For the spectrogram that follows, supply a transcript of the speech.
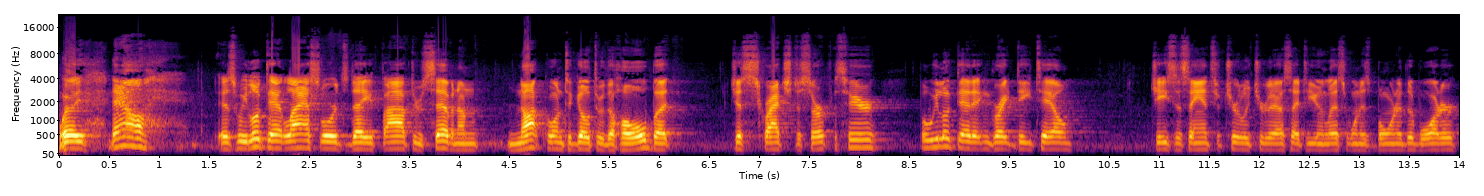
Well, now, as we looked at last Lord's Day 5 through 7, I'm not going to go through the whole, but just scratch the surface here. But we looked at it in great detail. Jesus answered, Truly, truly, I say to you, unless one is born of the water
